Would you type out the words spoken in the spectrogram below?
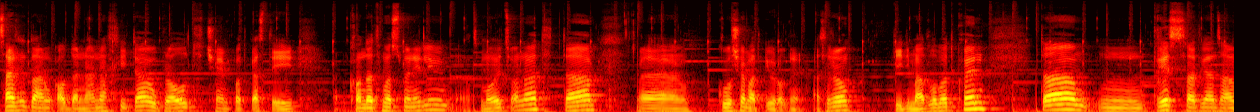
საერთოდ არ მყავდა ნანახი და უბრალოდ ჩემ პოდკასტი კონდათ მოსმენილი, რაც მოეწონათ და გულშემატკივრობდნენ. ასე რომ, დიდი მადლობა თქვენ და დღეს რადგანაც ამ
